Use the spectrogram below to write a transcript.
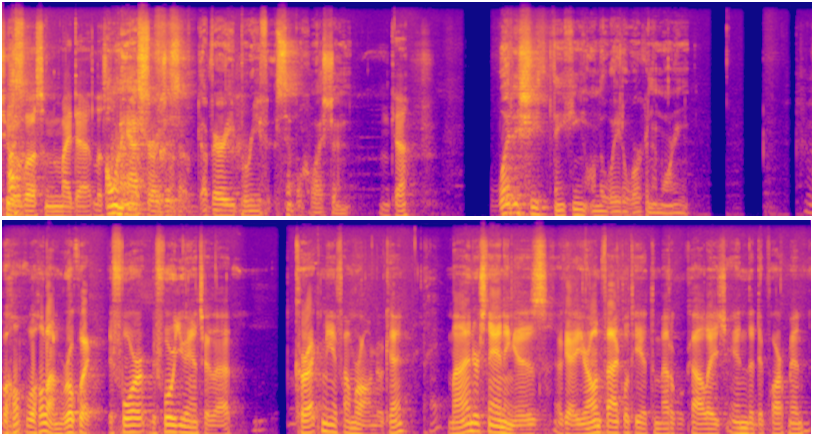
two of us and my dad I want to ask her just a, a very brief, simple question. Okay. What is she thinking on the way to work in the morning? Well, ho- well, hold on, real quick. Before before you answer that, correct me if I'm wrong, okay? Okay. My understanding is, okay, you're on faculty at the medical college in the Department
